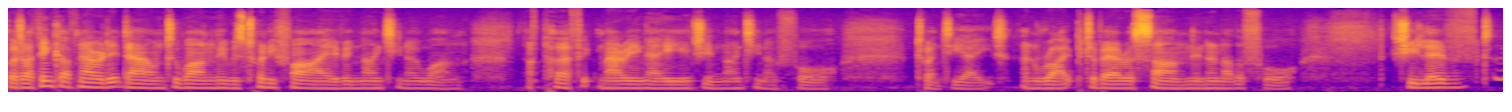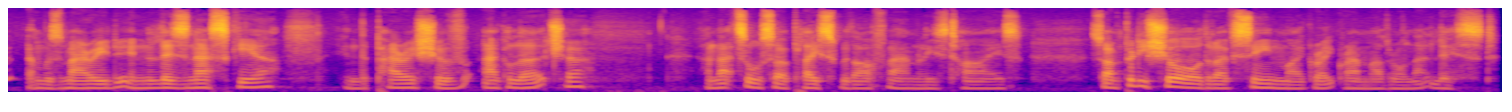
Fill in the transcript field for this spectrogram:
But I think I've narrowed it down to one who was 25 in 1901, of perfect marrying age in 1904, 28, and ripe to bear a son in another four. She lived and was married in Lisnaskea, in the parish of Aghalurcher, and that's also a place with our family's ties. So I'm pretty sure that I've seen my great grandmother on that list,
